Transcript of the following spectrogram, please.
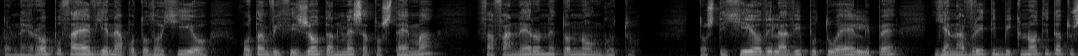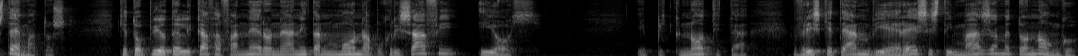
Το νερό που θα έβγαινε από το δοχείο όταν βυθιζόταν μέσα το στέμα θα φανέρωνε τον όγκο του. Το στοιχείο δηλαδή που του έλειπε για να βρει την πυκνότητα του στέματος και το οποίο τελικά θα φανέρωνε αν ήταν μόνο από χρυσάφι ή όχι. Η πυκνότητα βρίσκεται αν διαιρέσεις τη μάζα με τον όγκο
